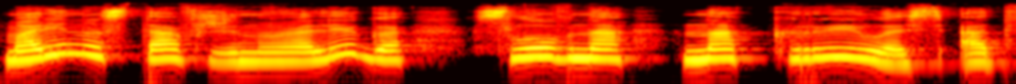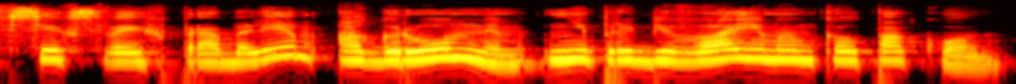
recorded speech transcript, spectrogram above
Марина, став женой Олега, словно накрылась от всех своих проблем огромным непробиваемым колпаком.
